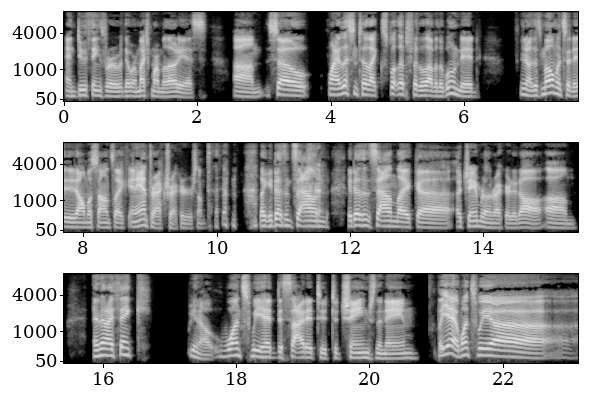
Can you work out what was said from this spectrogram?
and do things were, that were much more melodious. Um, so when I listened to like Split Lips for the Love of the Wounded, you know, there's moments that it, it almost sounds like an Anthrax record or something. like it doesn't sound, it doesn't sound like uh, a Chamberlain record at all. Um, and then I think, you know, once we had decided to to change the name, but yeah, once we uh,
